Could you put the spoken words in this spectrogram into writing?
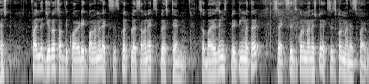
Next, Find the zeros of the quadratic polynomial x square plus 7x plus 10. So by using splitting method, so x is equal to minus 2, x is equal to minus 5.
